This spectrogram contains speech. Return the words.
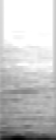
Música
